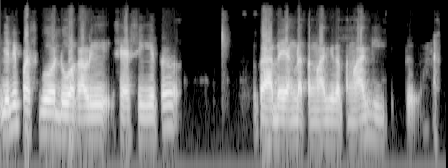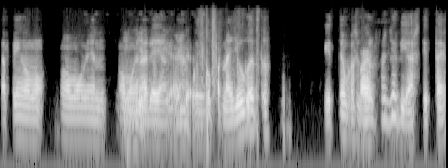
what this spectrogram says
jadi pas gue dua kali sesi gitu suka ada yang datang lagi datang lagi gitu tapi ngomong ngomongin ngomongin Iya, ada yang pasti ada. gue pernah juga tuh. Itu yang pas gue kerja di arsitek.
